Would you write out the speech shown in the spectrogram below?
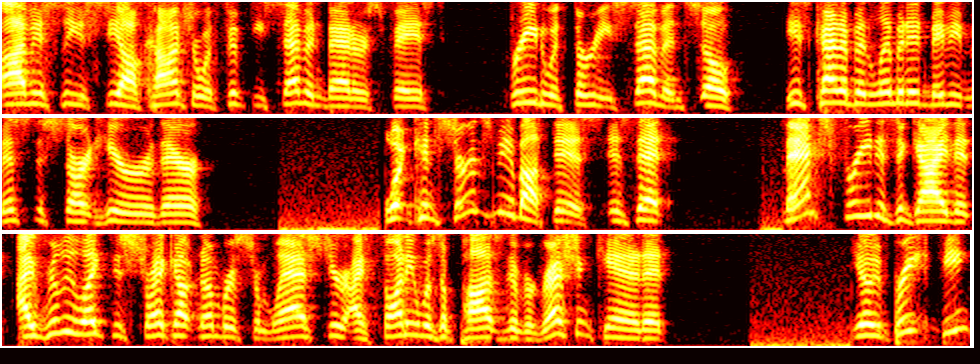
Obviously, you see Alcantara with 57 batters faced, Fried with 37. So he's kind of been limited, maybe missed a start here or there. What concerns me about this is that Max Fried is a guy that I really like the strikeout numbers from last year. I thought he was a positive regression candidate. You know, being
